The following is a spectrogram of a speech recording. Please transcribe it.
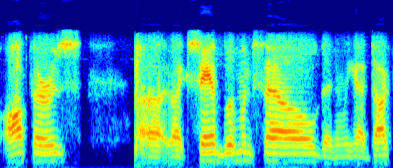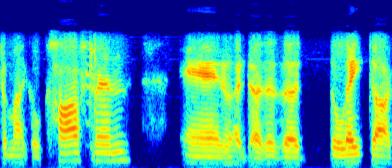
authors uh, like Sam Blumenfeld, and we had Dr. Michael Coffman, and uh, the, the the late doc,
